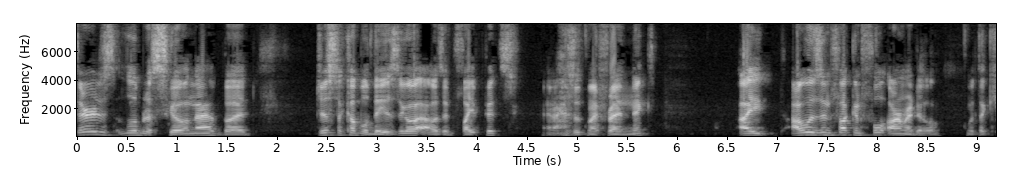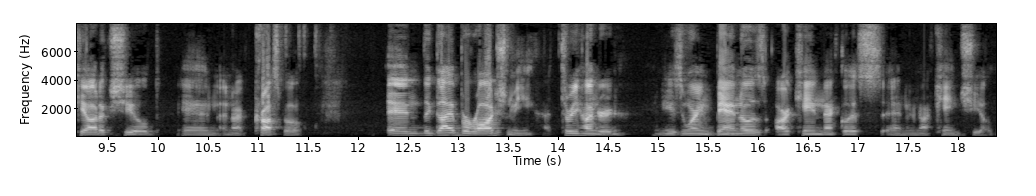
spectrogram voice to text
There's a little bit of skill in that, but just a couple days ago, I was in fight pits, and I was with my friend Nick. I I was in fucking full Armadyl with a chaotic shield and, and a crossbow, and the guy barraged me at 300, and he's wearing bandos, arcane necklace, and an arcane shield.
